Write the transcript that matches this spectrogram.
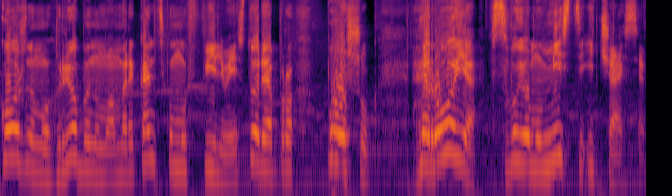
кожному грьобаному американському фільмі. Історія про пошук героя в своєму місці і часі.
